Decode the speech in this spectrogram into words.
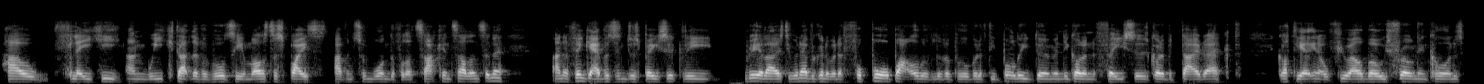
how flaky and weak that Liverpool team was, despite having some wonderful attacking talent in it. And I think Everton just basically realised they were never going to win a football battle with Liverpool, but if they bullied them and they got in the faces, got a bit direct, got the you know a few elbows thrown in corners,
